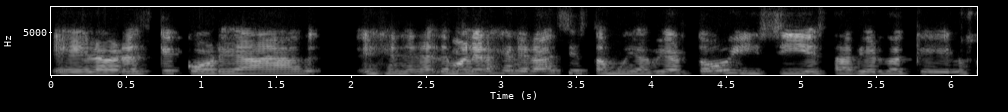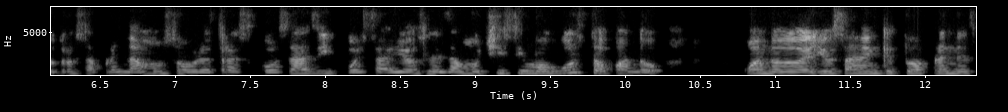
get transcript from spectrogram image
eh, la verdad es que Corea en general, de manera general sí está muy abierto y sí está abierto a que nosotros aprendamos sobre otras cosas y pues a ellos les da muchísimo gusto cuando, cuando ellos saben que tú aprendes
